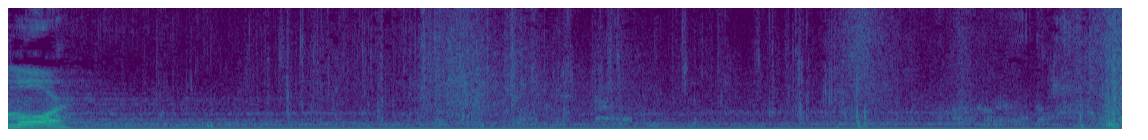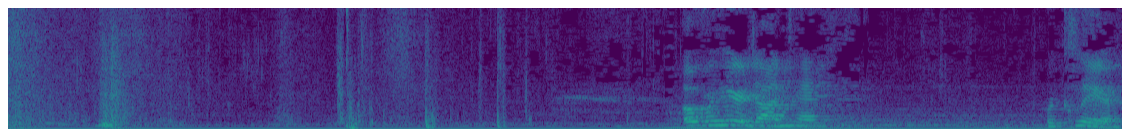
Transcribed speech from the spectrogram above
One more. Over here, Dante. We're clear.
